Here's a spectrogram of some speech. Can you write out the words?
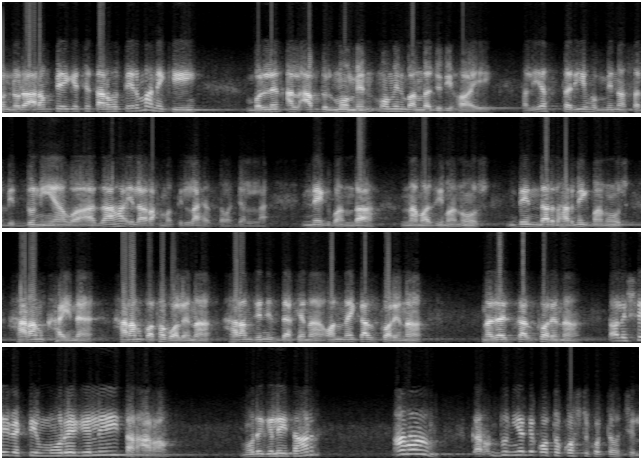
অন্যরা আরাম পেয়ে গেছে, তার হতে এর মানে কি? বললেন, আল আব্দুল মোমেন মোমিন বান্দা যদি হয় তাহলে ইয়াস্তারিহু মিন আসাবিদ দুনিয়া ওয়া আজাহা ইলা রাহমাতিল্লাহ আযজা ওয়া নেক বান্দা, নামাজি মানুষ, দিনদার ধার্মিক মানুষ, হারাম খায় না, হারাম কথা বলে না, হারাম জিনিস দেখে না, অন্যায় কাজ করে না নাজাইজ কাজ করে না, তাহলে সেই ব্যক্তি মরে গেলেই তার আরাম। মরে গেলেই তার আরাম। কারণ দুনিয়াতে কত কষ্ট করতে হচ্ছিল।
